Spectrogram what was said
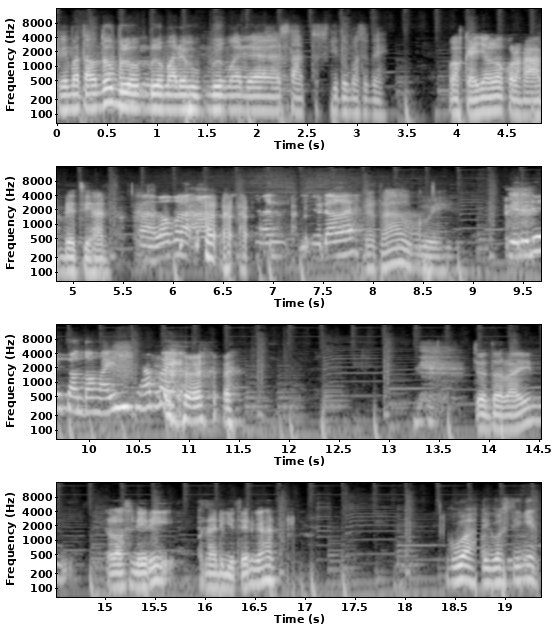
lima tahun tuh belum belum ada belum ada status gitu maksudnya. Wah, kayaknya lo kurang update sih Han. Nah, lo kurang dan yaudah lah. Gak tahu gue. Jadi deh contoh lain siapa ya? Contoh lain, lo sendiri pernah digituin gak Han? Gua digostingin,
